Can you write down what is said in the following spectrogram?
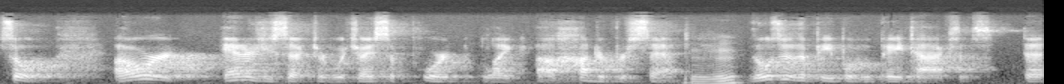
So our energy sector, which I support like a hundred percent, mm-hmm. those are the people who pay taxes. The,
